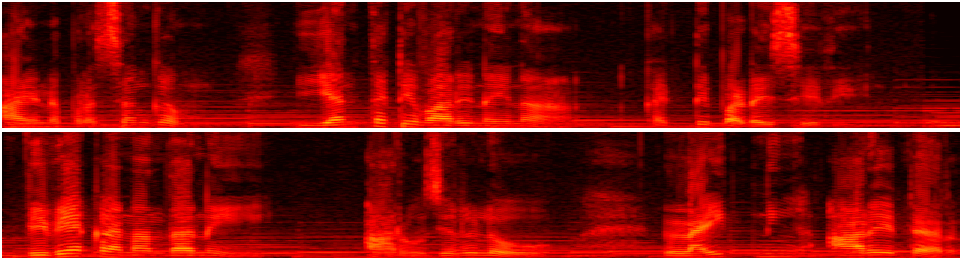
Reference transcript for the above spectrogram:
ఆయన ప్రసంగం ఎంతటి వారినైనా కట్టిపడేసేది. వివేకానందాన్ని ఆ రోజులలో లైట్నింగ్ ఆరేటర్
